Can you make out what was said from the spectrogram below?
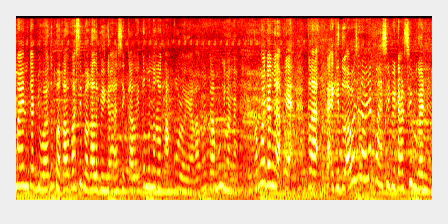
main kedua tuh bakal pasti bakal lebih nggak asik. Kalau itu menurut aku loh ya kamu kamu gimana? Kamu ada nggak kayak kayak gitu? Apa sih namanya? Klasifikasi bukan ya?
